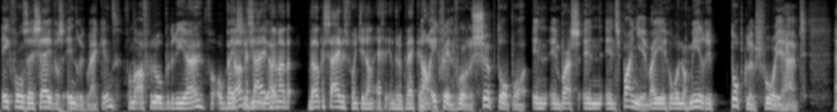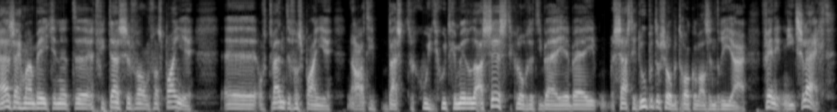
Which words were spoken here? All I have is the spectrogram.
Ik vond zijn cijfers indrukwekkend van de afgelopen drie jaar. Van, op bij welke, cijfers, welke cijfers vond je dan echt indrukwekkend? Nou, ik vind voor een subtopper in, in, Bars, in, in Spanje, waar je gewoon nog meerdere topclubs voor je hebt. Hè, zeg maar een beetje het, uh, het Vitesse van, van Spanje. Uh, of Twente van Spanje. Nou, had hij best goed, goed gemiddelde assist. Ik geloof dat hij bij, bij 60 doelpunten of zo betrokken was in drie jaar. Vind ik niet slecht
